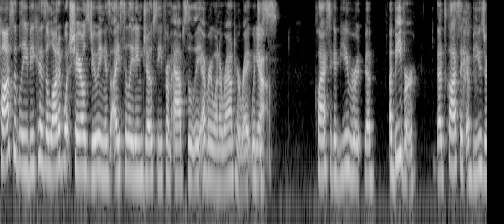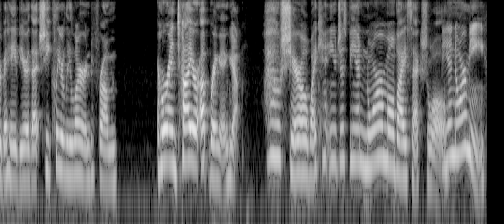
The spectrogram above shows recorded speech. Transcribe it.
Possibly because a lot of what Cheryl's doing is isolating Josie from absolutely everyone around her, right? Which Yeah. is classic abuser, a, a beaver. That's classic abuser behavior that she clearly learned from her entire upbringing. Yeah. Oh, Cheryl, why can't you just be a normal bisexual? Be a normie.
